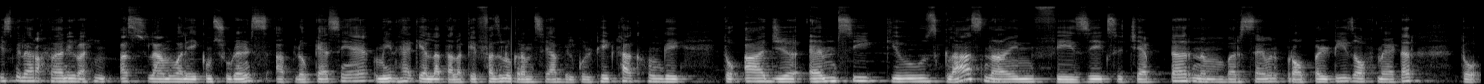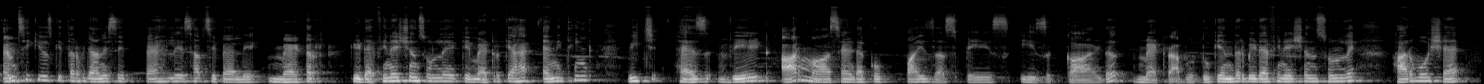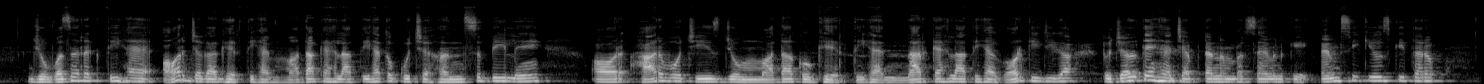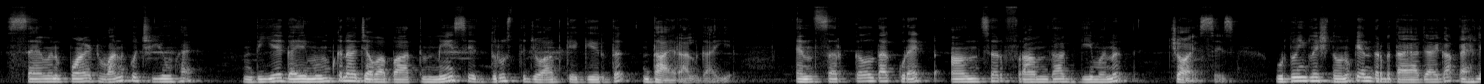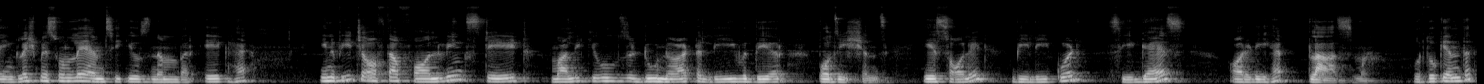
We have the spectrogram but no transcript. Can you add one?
बिस्मिल्लाहिर्रहमानिर्रहीम। अस्सलाम स्टूडेंट्स, आप लोग कैसे हैं? उम्मीद है कि अल्लाह ताला के फजल करम से आप बिल्कुल ठीक ठाक होंगे। तो आज M C Qs class nine, physics chapter number seven, properties of matter. तो एम सी क्यूज़ की तरफ़ जाने से पहले, सबसे पहले मैटर की डेफिनेशन सुन लें कि मैटर क्या है। Anything which has weight or mass and occupies a space is called matter आप उर्दू के अंदर भी डेफिनेशन सुन लें। हर वो शय जो वज़न रखती है और जगह घेरती है, मादा कहलाती है तो कुछ हंस भी लें और हर वो चीज़ जो मादा को घेरती है, नर कहलाती है। गौर कीजिएगा तो चलते हैं चैप्टर नंबर सेवन के एम की तरफ़। सेवन पॉइंट वन कुछ यूँ है, दिए गए मुमकिन जवाब में से दुरुस्त जवाब के गिर्द दायरा लगाइए। And circle the correct answer from the given choices Urdu English दोनों के अंदर बताया जाएगा। पहले इंग्लिश में सुन ले एम नंबर एक है। In which of the following state molecules do not leave their positions A solid B liquid C gas और डी है प्लाज्मा उर्दू के अंदर,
